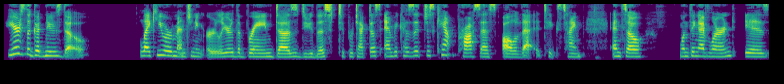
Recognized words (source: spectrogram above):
here's the good news though like you were mentioning earlier, the brain does do this to protect us. And because it just can't process all of that, it takes time. And so, one thing I've learned is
